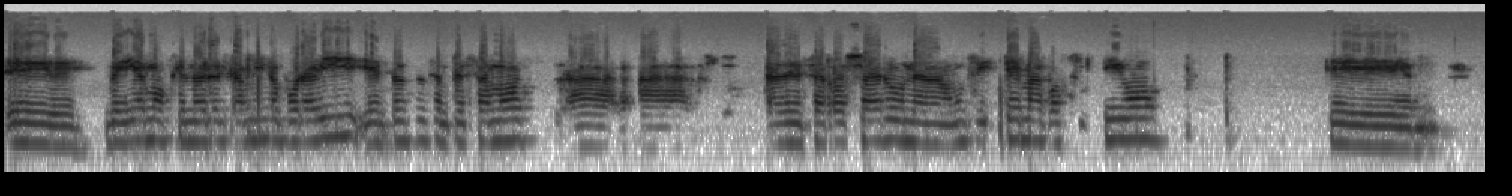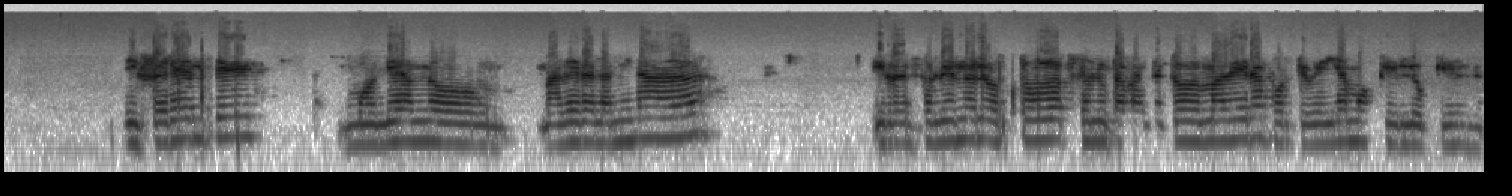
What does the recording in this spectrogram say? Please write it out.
Eh, veíamos que no era el camino por ahí y entonces empezamos a, a, desarrollar una, un sistema constructivo diferente, moldeando madera laminada y resolviéndolo todo, absolutamente todo en madera, porque veíamos que lo que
